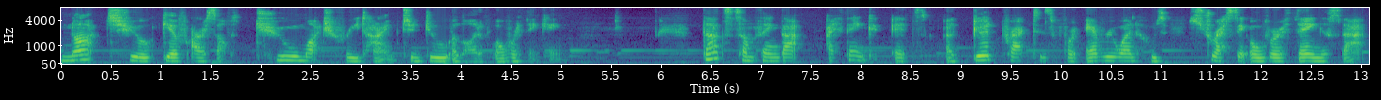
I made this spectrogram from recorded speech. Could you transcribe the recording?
not to give ourselves too much free time to do a lot of overthinking. That's something that I think it's a good practice for everyone who's stressing over things that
